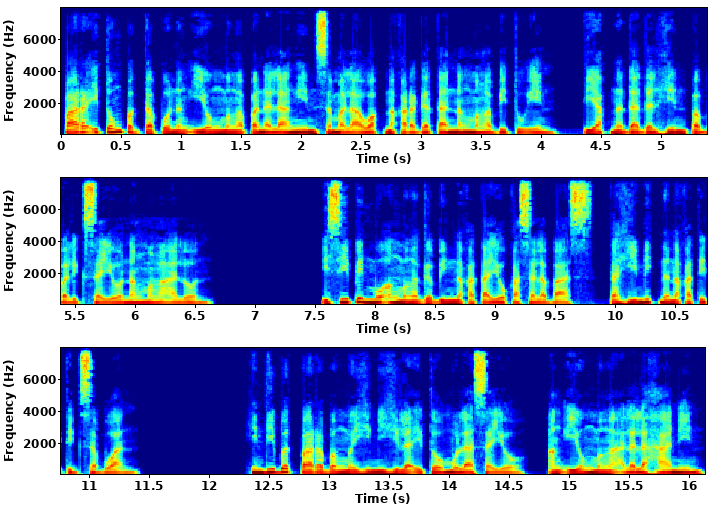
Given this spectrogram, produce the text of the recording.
Para itong pagtapon ng iyong mga panalangin sa malawak na karagatan ng mga bituin, tiyak na dadalhin pabalik sa iyo ng mga alon. Isipin mo ang mga gabing nakatayo ka sa labas, tahimik na nakatitig sa buwan. Hindi ba't para bang may hinihila ito mula sa iyo, ang iyong mga alalahanin,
